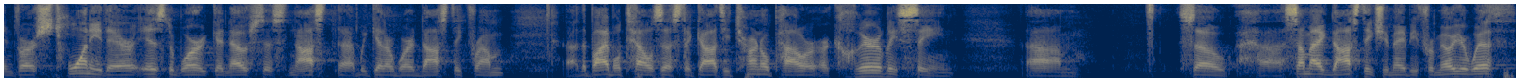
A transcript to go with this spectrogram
in verse 20 there is the word gnosis. Gnost, uh, we get our word Gnostic from. Uh, the Bible tells us that God's eternal power are clearly seen. Um, so, uh, some agnostics you may be familiar with.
